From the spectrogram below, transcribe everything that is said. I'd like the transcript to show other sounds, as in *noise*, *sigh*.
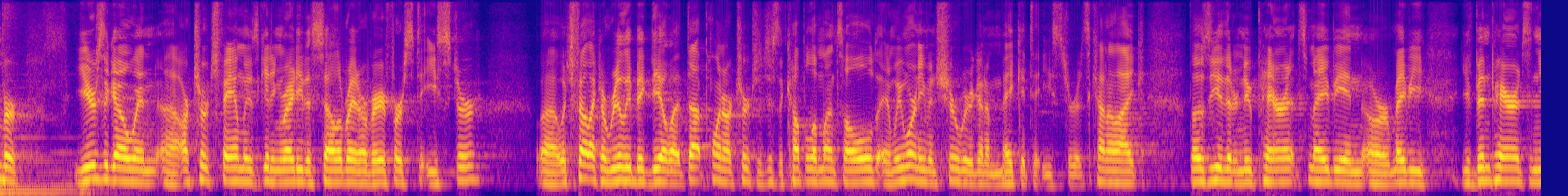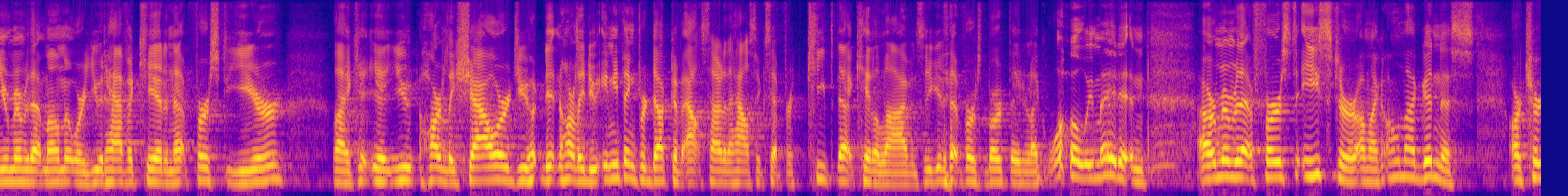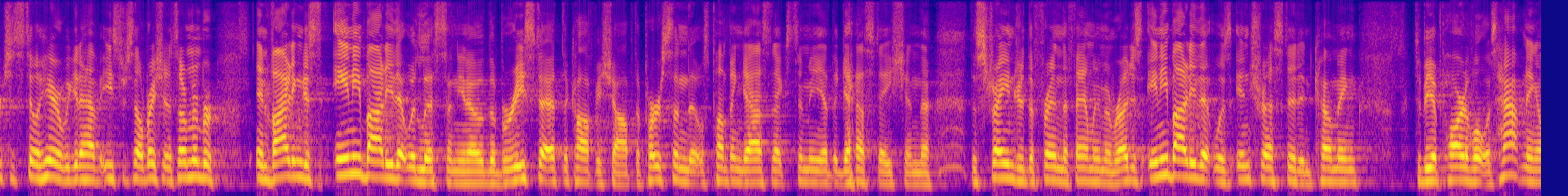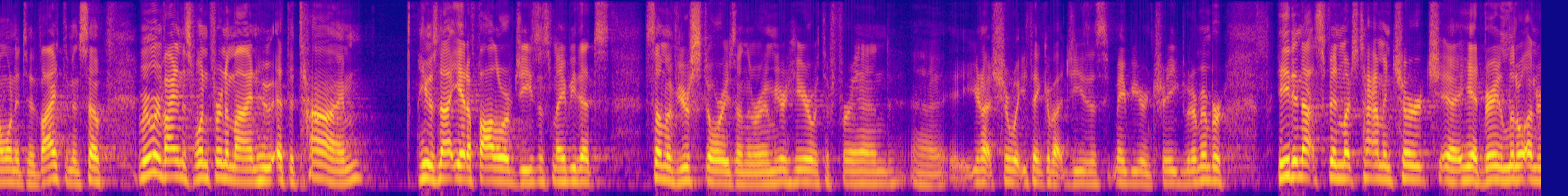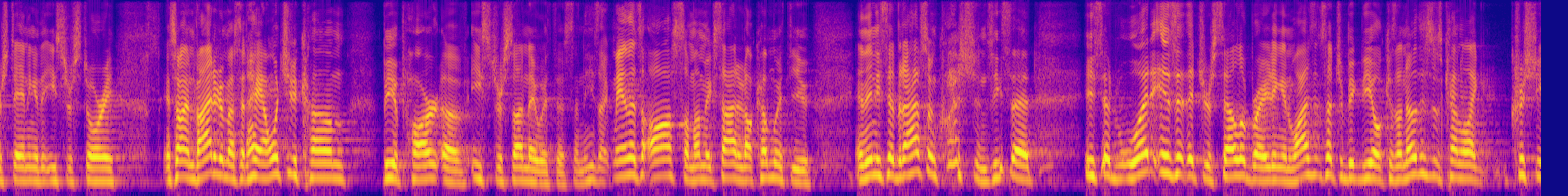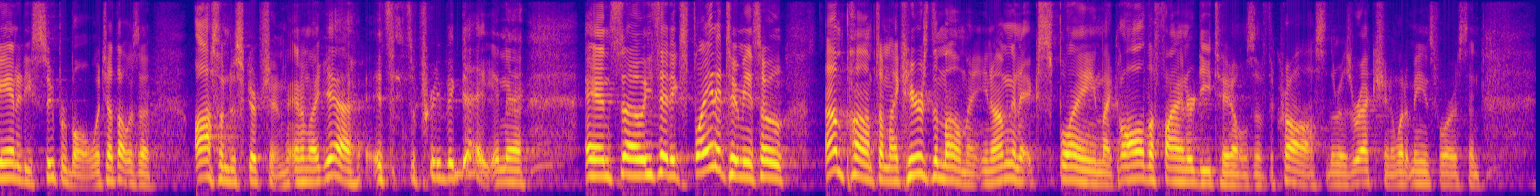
remember years ago when uh, our church family was getting ready to celebrate our very first Easter, uh, which felt like a really big deal. At that point, our church was just a couple of months old, and we weren't even sure we were going to make it to Easter. It's kind of like those of you that are new parents, maybe, and, or maybe you've been parents and you remember that moment where you would have a kid, and that first year, like you hardly showered, you didn't hardly do anything productive outside of the house except for keep that kid alive. And so you get that first birthday, and you're like, whoa, we made it. And I remember that first Easter, I'm like, oh my goodness, our church is still here. We get to have Easter celebration. And so I remember inviting just anybody that would listen, you know, the barista at the coffee shop, the person that was pumping gas next to me at the *laughs* gas station, the, the stranger, the friend, the family member. I just anybody that was interested in coming to be a part of what was happening, I wanted to invite them. And so I remember inviting this one friend of mine who at the time, he was not yet a follower of Jesus. Maybe that's some of your stories in the room. You're here with a friend. Uh, you're not sure what you think about Jesus. Maybe you're intrigued. But I remember, he did not spend much time in church. Uh, he had very little understanding of the Easter story. And so I invited him. I said, Hey, I want you to come be a part of Easter Sunday with us. And he's like, Man, that's awesome. I'm excited. I'll come with you. And then he said, But I have some questions. He said, he said, What is it that you're celebrating and why is it such a big deal? Because I know this is kind of like Christianity's Super Bowl, which I thought was an awesome description. And I'm like, Yeah, it's, it's a pretty big day. And, uh, and so he said, Explain it to me. And so I'm pumped. I'm like, Here's the moment. You know, I'm going to explain like all the finer details of the cross and the resurrection and what it means for us. And,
